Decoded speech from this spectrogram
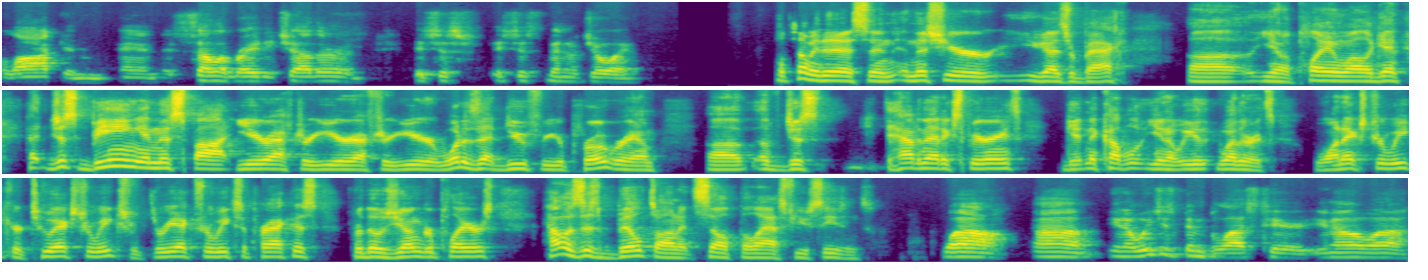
block and and celebrate each other. And it's just it's just been a joy. Well, tell me this, and, and this year you guys are back uh, you know, playing well again. Just being in this spot year after year after year, what does that do for your program uh, of just having that experience, getting a couple, you know, whether it's one extra week or two extra weeks or three extra weeks of practice for those younger players? How has this built on itself the last few seasons? Wow. Um, you know, we've just been blessed here. You know, uh,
